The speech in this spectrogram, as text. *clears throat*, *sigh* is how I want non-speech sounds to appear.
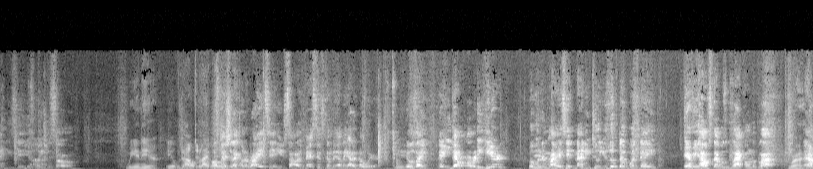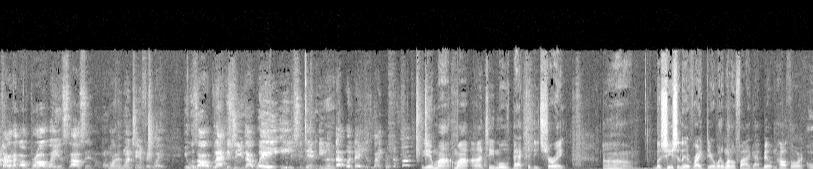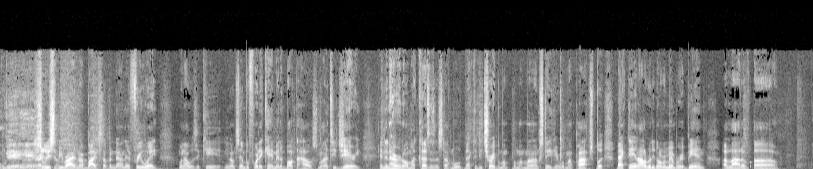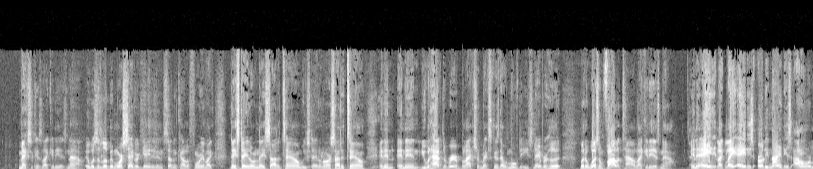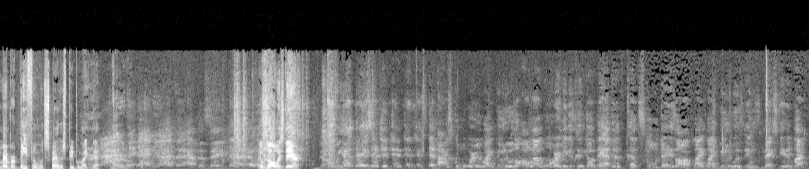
nineties hit is when you saw. We in here. It was all there. black. All of Especially like when the riots hit, you saw like Mexicans come to LA out of nowhere. Yeah. It was like they, they were already here, but when the riots hit '92, you looked up one day, every house that was black on the block, Right. and I'm talking like off Broadway and Slauson, on off Right. the 110 freeway. It was all black until you got way east, and then you looked up one day, it was like, what the fuck? Yeah, my my auntie moved back to Detroit. Um, but she should live right there where the 105 got built in Hawthorne. Oh yeah, yeah. So we should be riding our bikes up and down that freeway when I was a kid. You know what I'm saying? Before they came in and bought the house, my auntie Jerry, and then her and all my cousins and stuff moved back to Detroit. But my, but my mom stayed here with my pops. But back then, I really don't remember it being a lot of uh, Mexicans like it is now. It was a little bit more segregated in Southern California. Like they stayed on their side of town, we stayed on our side of town, and then and then you would have the rare blacks or Mexicans that would move to each neighborhood, but it wasn't volatile like it is now. In the 80s, like late 80s, early 90s, I don't remember beefing with Spanish people like that. Not at all. It was always there. Dude, we had days at, in, in, in, in, in high school where, like, dude, it was an all-out war. Niggas couldn't go. They had to cut school days off. Like, like, dude, it was it was Mexican and black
